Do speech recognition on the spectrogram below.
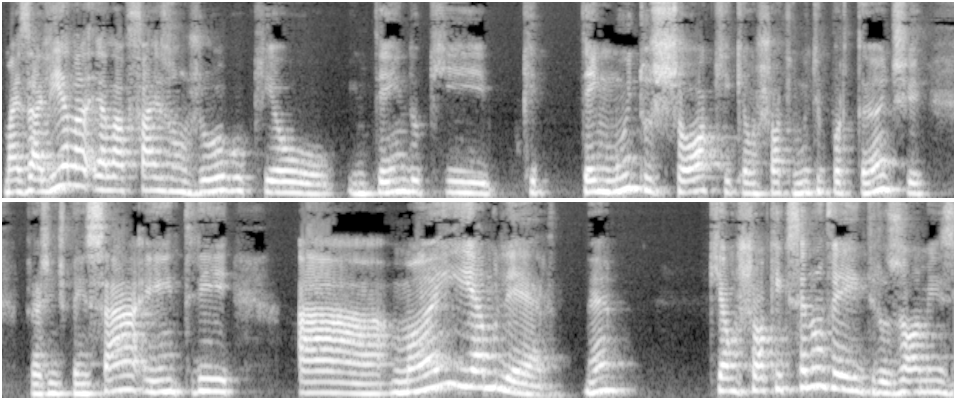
Mas ali ela, ela faz um jogo que eu entendo que, que tem muito choque, que é um choque muito importante para a gente pensar, entre a mãe e a mulher, né? Que é um choque que você não vê entre os homens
